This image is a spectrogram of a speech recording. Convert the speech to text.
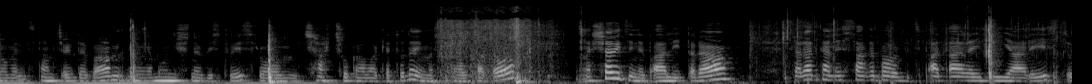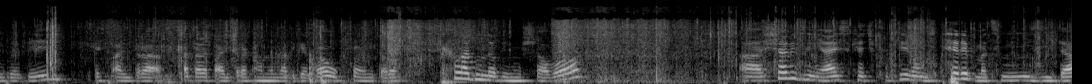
რომელიც დამჭირდება მონიშნებისთვის რომ ჩარჩო გავაკეთო და იმას დავხატო. შევიძინე პალიტრა. რადგან ეს საღებავებიც პატარები არის წურები ეს პალიტრა პატარა პალიტრა გამომადგება უფრო იმიტომ რომ თხლად უნდა ვიმუშავო შევიძინე აი სკეჩბუქი, რომ ფერებმაც მიმიზიდა.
